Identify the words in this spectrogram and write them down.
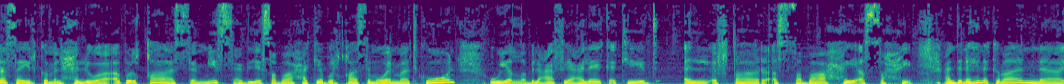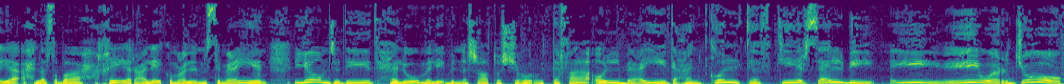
رسائلكم الحلوة. أبو القاسم يسعد لي صباحك يا أبو القاسم وين ما تكون؟ ويلا بالعافية عليك أكيد. الإفطار الصباحي الصحي. عندنا هنا كمان آه، يا أحلى صباح خير عليكم وعلى المستمعين. يوم جديد حلو مليء بالنشاط والشعور والتفاؤل بعيد عن كل تفكير سلبي. إي إي وارجوك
